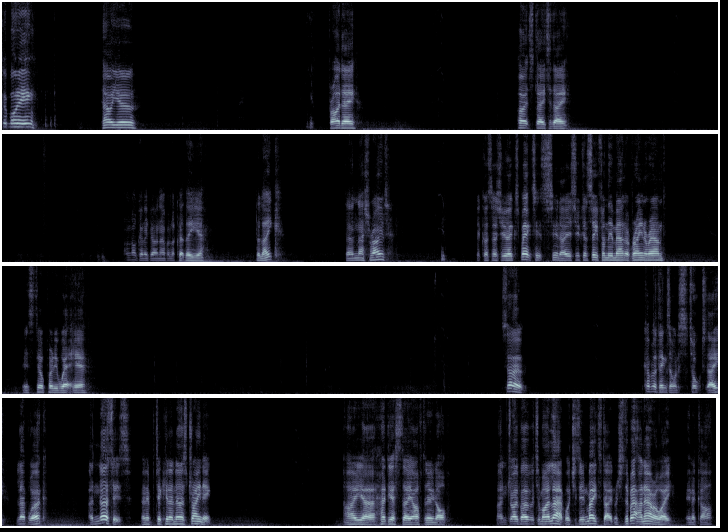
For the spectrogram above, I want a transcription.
Good morning. How are you? Friday. Poets Day today. I'm not going to go and have a look at the uh, the lake down Nash Road because, as you expect, it's you know as you can see from the amount of rain around, it's still pretty wet here. So, a couple of things I wanted to talk today lab work and nurses, and in particular, nurse training. I uh, had yesterday afternoon off and drove over to my lab, which is in Maidstone, which is about an hour away in a car.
